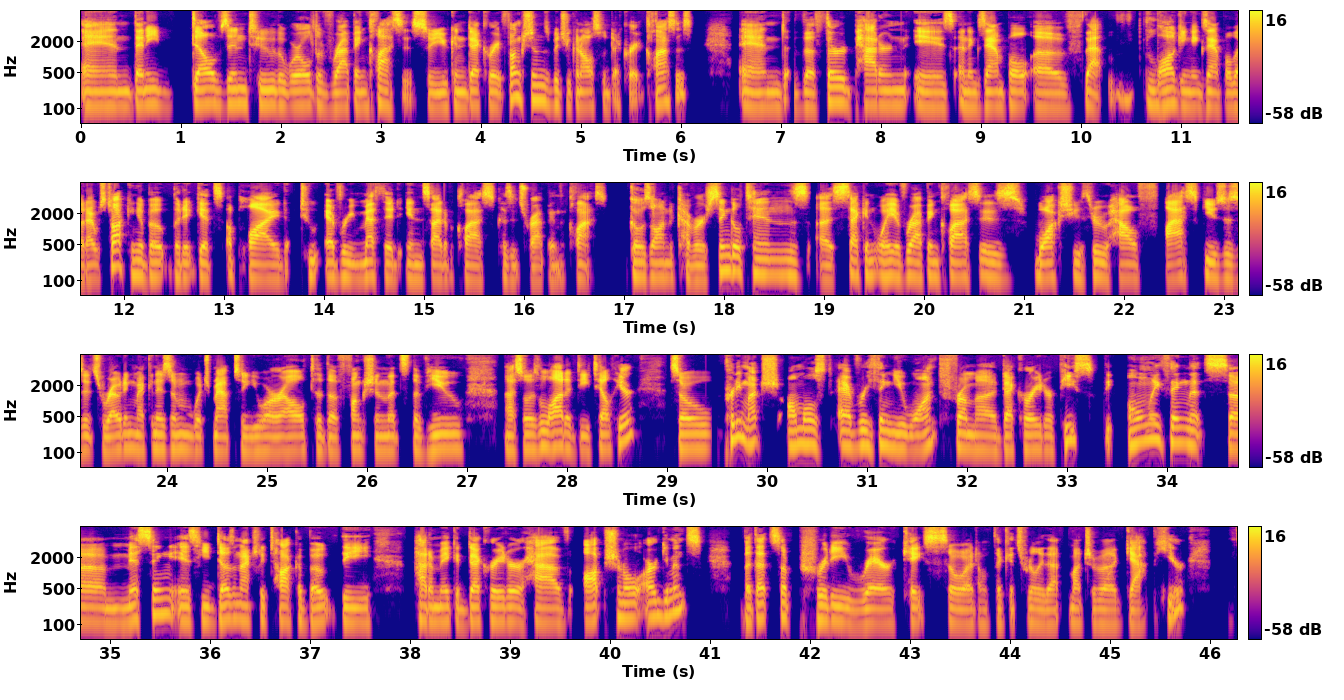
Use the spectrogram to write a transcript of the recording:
And then he delves into the world of wrapping classes. So you can decorate functions, but you can also decorate classes. And the third pattern is an example of that logging example that I was talking about, but it gets applied to every method inside of a class because it's wrapping the class goes on to cover singletons. A second way of wrapping classes walks you through how Flask uses its routing mechanism, which maps a URL to the function that's the view. Uh, so there's a lot of detail here. So, pretty much almost everything you want from a decorator piece. The only thing that's uh, missing is he doesn't actually talk about the how to make a decorator have optional arguments, but that's a pretty rare case. So I don't think it's really that much of a gap here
